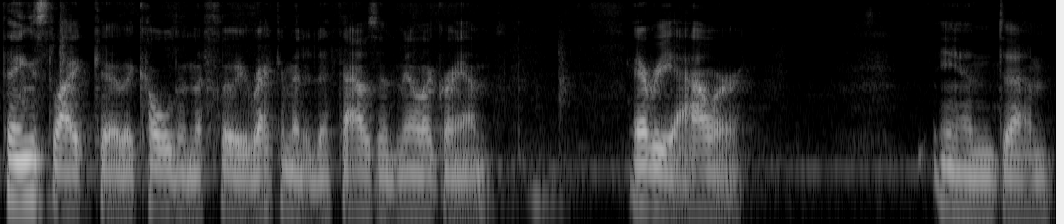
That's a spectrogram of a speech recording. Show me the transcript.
things like uh, the cold and the flu, he recommended a thousand milligram every hour, and um,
